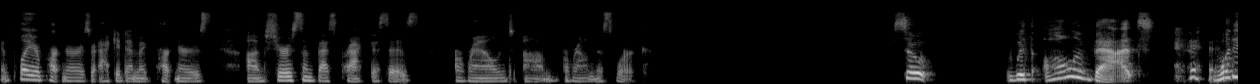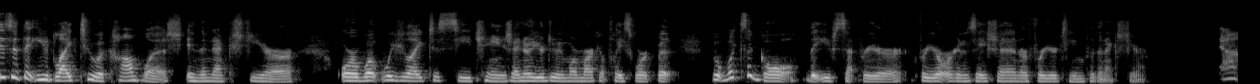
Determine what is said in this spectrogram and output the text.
employer partners or academic partners, um, share some best practices around um, around this work. So, with all of that, what is it that you'd like to accomplish in the next year? Or what would you like to see changed i know you're doing more marketplace work but but what's a goal that you've set for your for your organization or for your team for the next year? Yeah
